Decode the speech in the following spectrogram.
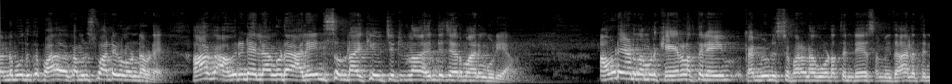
രണ്ട് മൂന്ന് കമ്മ്യൂണിസ്റ്റ് പാർട്ടികളുണ്ട് അവിടെ. ആ അവരുടെ എല്ലാം കൂടെ അലയൻസ് ഉണ്ടാക്കി വെച്ചിട്ടുള്ള അതിന്റെ ചെയർമാനും കൂടിയാണ്. അവിടെയാണ് നമ്മൾ കേരളത്തിലെയും കമ്മ്യൂണിസ്റ്റ് ഭരണകൂടത്തിന്റെ സംവിധാനത്തിൽ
